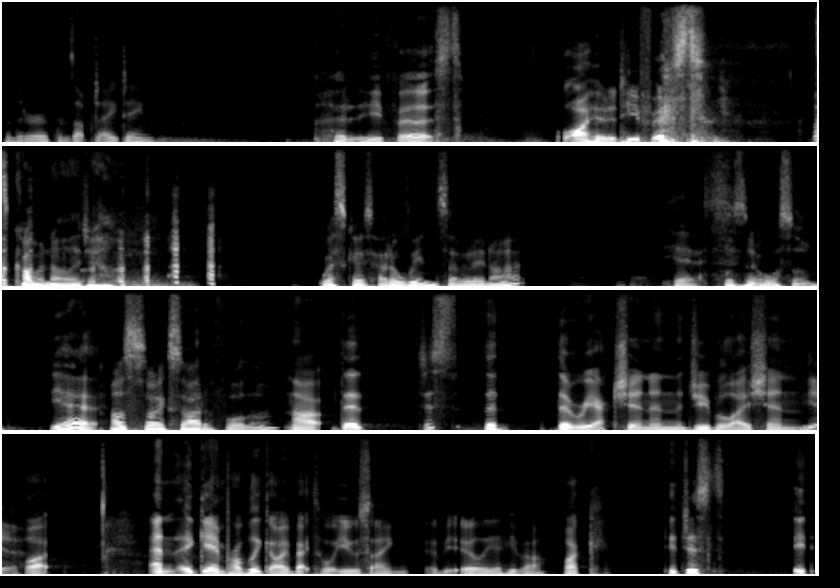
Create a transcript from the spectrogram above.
whether it opens up to 18. Heard it here first. Well, I heard it here first. It's common knowledge. Al. West Coast had a win Saturday night. yes. Wasn't it awesome? Yeah. I was so excited for them. No, the just the the reaction and the jubilation. Yeah. Like, and again, probably going back to what you were saying a bit earlier, Hiva. Like, it just it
